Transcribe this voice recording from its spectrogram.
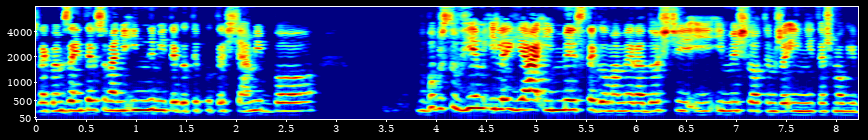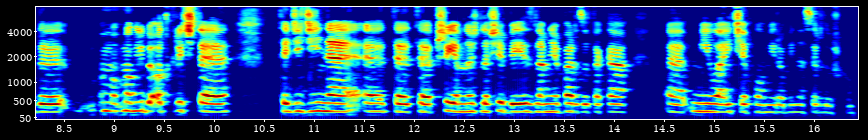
że tak powiem, w zainteresowanie innymi tego typu treściami, bo, bo po prostu wiem, ile ja i my z tego mamy radości i, i myślę o tym, że inni też mogliby, mogliby odkryć te, te dziedzinę, e, tę te, te przyjemność dla siebie jest dla mnie bardzo taka e, miła i ciepło mi robi na serduszku.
